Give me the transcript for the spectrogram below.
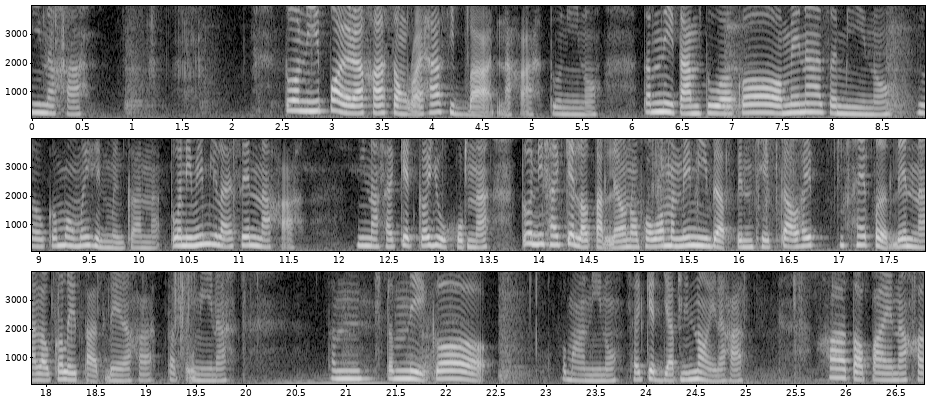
นี่นะคะ ตัวนี้ปล่อยราคา250 บาทนะคะ ตัวนี้เนาะ ตำหนิตามตัวก็ไม่น่าจะมีเนาะเราก็มองไม่เห็นเหมือนกันนะตัวนี้ไม่มีลายเส้นนะคะนี่นะแท็กเก็ตก็อยู่ครบนะ ตัวนี้แท็กเก็ตเราตัดแล้วเนาะเพราะว่ามันไม่มีแบบเป็นเทปเกาให้ให้เปิดเล่นนะ เราก็เลยตัดเลยนะคะ ตัดตรงนี้นะตำตำหนิก็ประมาณนี้เนาะแท็กเก็ตยับนิดหน่อยนะคะ ค่าต่อไปนะคะ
